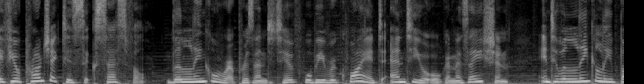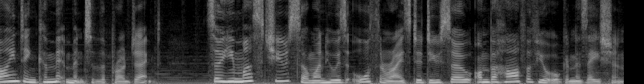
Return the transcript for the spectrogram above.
If your project is successful, the legal representative will be required to enter your organization into a legally binding commitment to the project, so you must choose someone who is authorized to do so on behalf of your organization.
